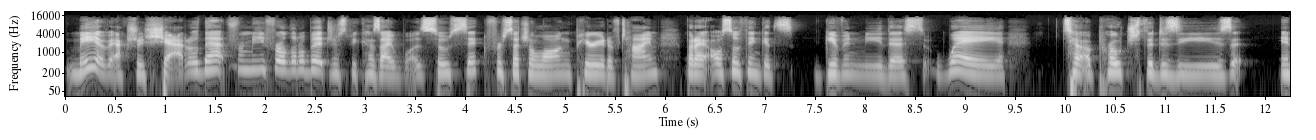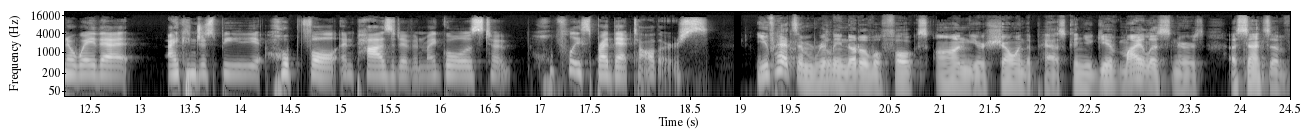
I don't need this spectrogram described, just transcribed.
may have actually shadowed that for me for a little bit just because I was so sick for such a long period of time. But I also think it's given me this way to approach the disease in a way that I can just be hopeful and positive. And my goal is to hopefully spread that to others. You've had some really notable folks on your show in the past. Can you give my listeners a sense of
